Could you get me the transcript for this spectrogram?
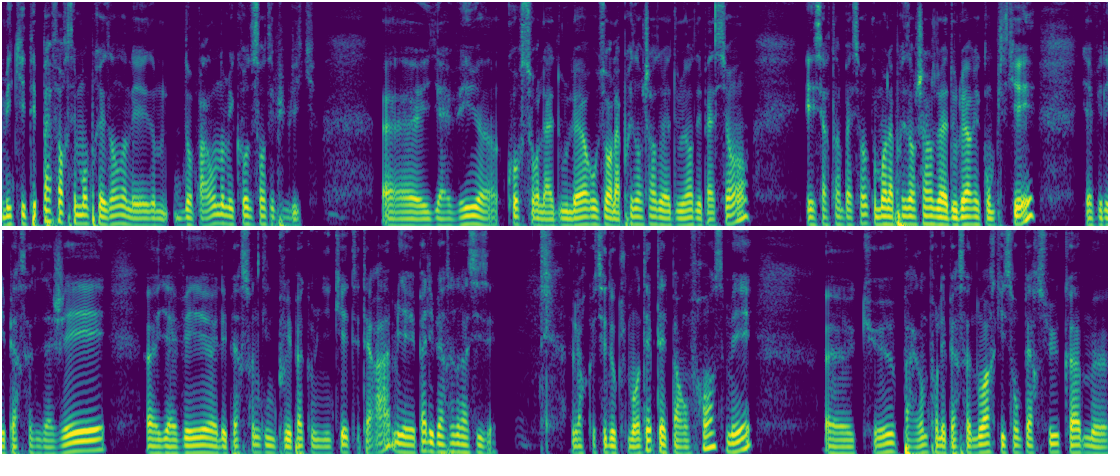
mais qui n'était pas forcément présent dans les, dans, par exemple, dans mes cours de santé publique. Euh, il y avait un cours sur la douleur ou sur la prise en charge de la douleur des patients. Et certains patients, comment la prise en charge de la douleur est compliquée. Il y avait les personnes âgées, euh, il y avait euh, les personnes qui ne pouvaient pas communiquer, etc. Mais il n'y avait pas les personnes racisées. Alors que c'est documenté, peut-être pas en France, mais euh, que, par exemple, pour les personnes noires qui sont perçues comme euh,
